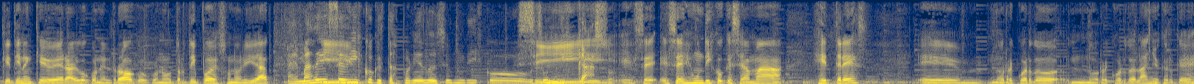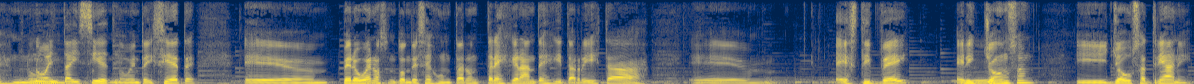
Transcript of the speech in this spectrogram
que, tienen que ver algo con el rock o con otro tipo de sonoridad. Además de ese disco que estás poniendo, ese es un disco, sí, Ese, ese es un disco que se llama G3. Eh, no recuerdo no recuerdo el año, creo que es 97. 97. pero bueno, donde se juntaron tres grandes guitarristas, Steve Vai, Eric Johnson y Joe Satriani.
